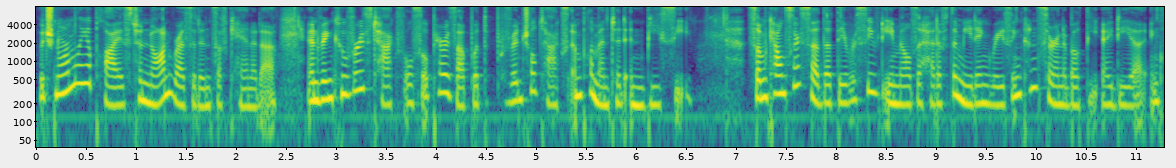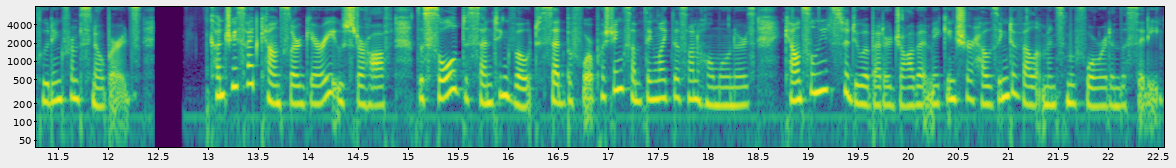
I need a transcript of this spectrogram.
which normally applies to non residents of Canada, and Vancouver's tax also pairs up with the provincial tax implemented in BC. Some councillors said that they received emails ahead of the meeting raising concern about the idea, including from snowbirds. Countryside councillor Gary Oosterhof, the sole dissenting vote, said before pushing something like this on homeowners, council needs to do a better job at making sure housing developments move forward in the city.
